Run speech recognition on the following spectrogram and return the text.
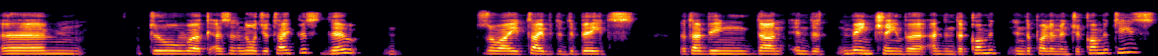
um, to work as an audio typist there. So I typed the debates that are being done in the main chamber and in the com in the parliamentary committees.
